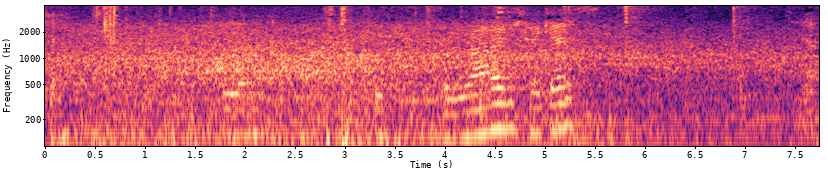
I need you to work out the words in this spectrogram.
Okay. Yeah. Garage, I guess. Yeah.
